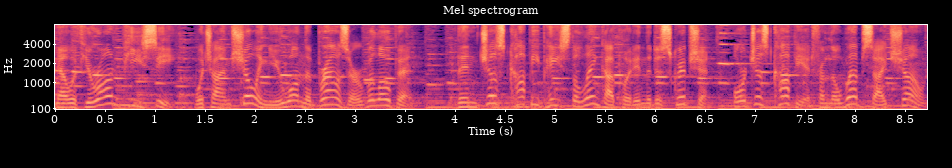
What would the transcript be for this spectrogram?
Now if you're on PC, which I'm showing you on the browser will open, then just copy-paste the link I put in the description, or just copy it from the website shown,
